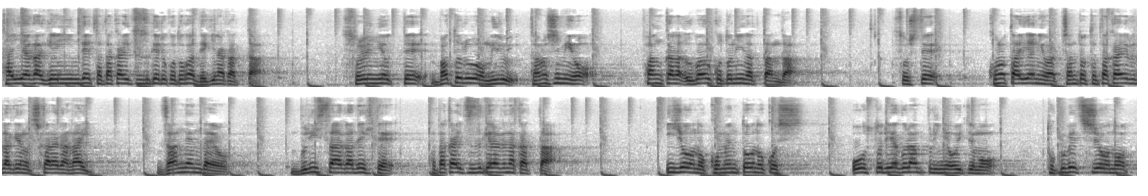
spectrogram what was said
タイヤが原因で戦い続けることができなかった。それによってバトルを見る楽しみをファンから奪うことになったんだ。そしてこのタイヤにはちゃんと戦えるだけの力がない。残念だよ。ブリスターができて戦い続けられなかった。以上のコメントを残しオーストリアグランプリにおいても特別仕様の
